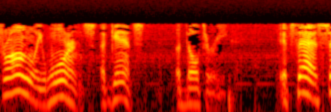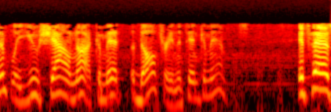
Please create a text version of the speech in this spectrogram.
strongly warns against adultery. It says simply, You shall not commit adultery in the Ten Commandments. It says,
